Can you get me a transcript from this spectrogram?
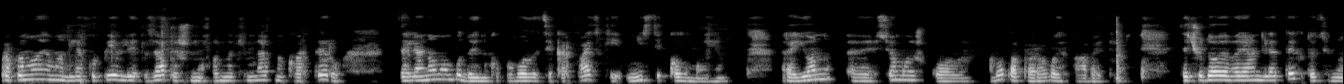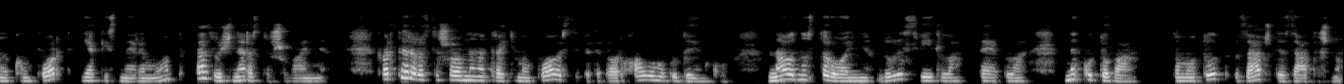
Пропонуємо для купівлі затишну однокімнатну квартиру в цегляному будинку по вулиці Карпатській в місті Коломиї, район е, сьомої школи або паперової фабрики. Це чудовий варіант для тих, хто цінує комфорт, якісний ремонт та зручне розташування. Квартира розташована на третьому поверсі п'ятиповерхового будинку. Вона одностороння, дуже світла, тепла, не кутова, тому тут завжди затишно.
